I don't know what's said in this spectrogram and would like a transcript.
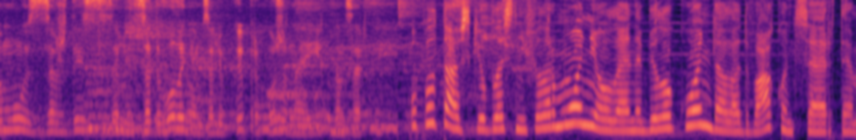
Тому завжди з задоволенням залюбки приходжу на її концерти. У Полтавській обласній філармонії Олена Білоконь дала два концерти.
